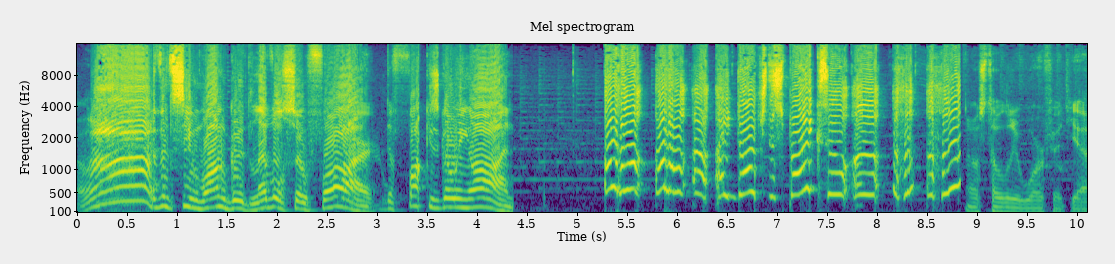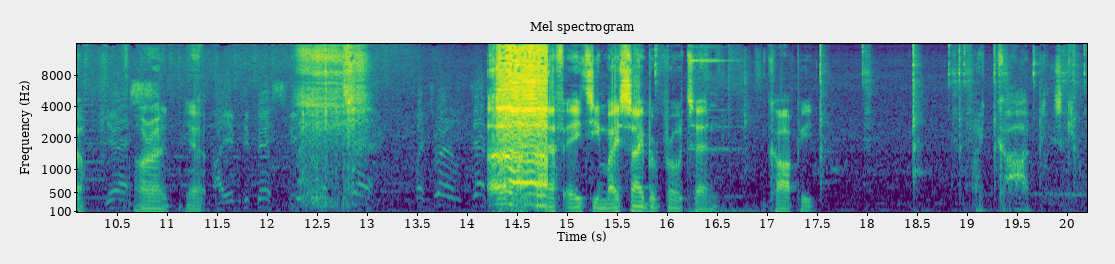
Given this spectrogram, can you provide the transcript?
I haven't seen one good level so far. The fuck is going on? Uh-huh, uh-huh, uh, I dodged the spike, so uh. Uh-huh, that was totally worth it. Yeah. Yes. All right. Yeah. I am the best. My 12 damage. F18 by CyberPro 10. Copied. My God, please kill me.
